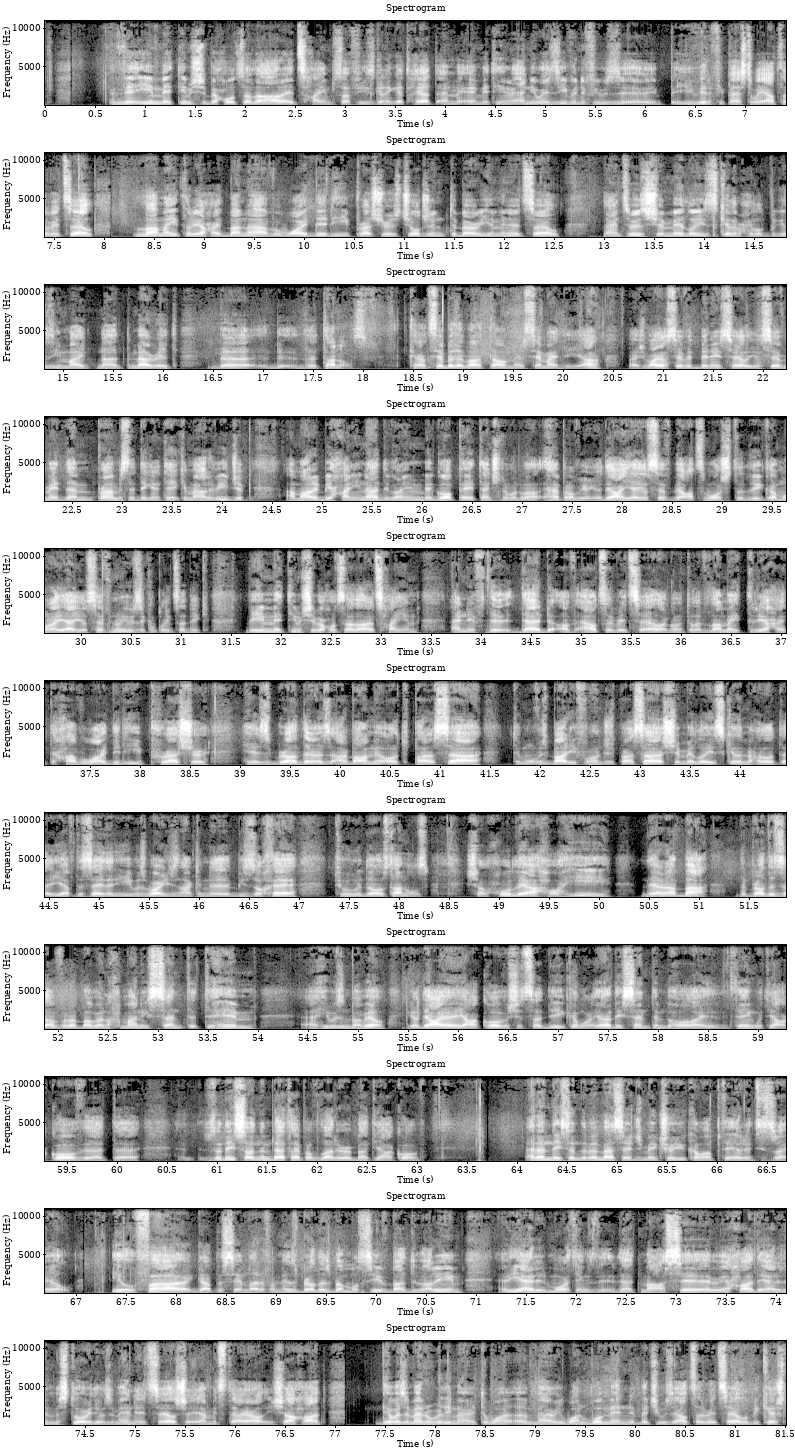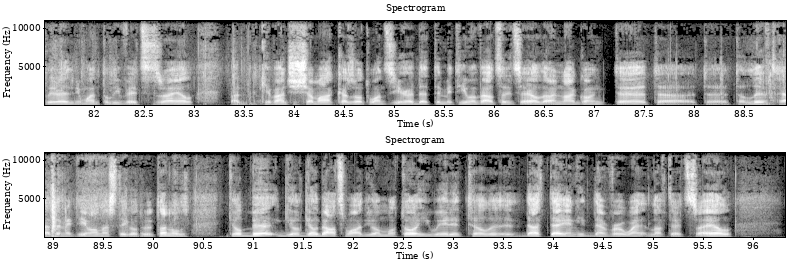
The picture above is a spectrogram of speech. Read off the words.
Ve'im metim shebechutz haaretz chaim. So if he's going to get chayat metim anyways, even if he was, uh, even if he passed away outside of Israel, lama yitriach banav. Why did he pressure his children to bury him in Israel? The answer is lo because he might not merit the the, the tunnels. Same idea. Yosef Israel. Yosef made them promise that they're going to take him out of Egypt. Amar Bego. Pay attention to what happened over here. Yosef Yosef knew he was a complete tzaddik. And if the dead of outside Israel are going to live, why did he pressure his brothers, parsa, to move his body 400 parsa? You have to say that he was worried he's not going to be zoche to those tunnels. Shalhu le'ahohi le'rabba. The brothers of Rabba ben Nachmani sent it to him. Uh, he was in Babel. They sent him the whole thing with Yaakov. That uh, so they sent him that type of letter about Yaakov, and then they sent him a message: make sure you come up to Eretz Israel. Ilfa got the same letter from his brothers, but Mosif Badvarim, and he added more things that Maaseh They added him a story. There was a man in Israel, Shayam Mitztayar Ali Shahat, there was a man who really married to one, uh, marry one woman, but she was outside of Israel. Bikesh and he wanted to leave Israel. But Kevan Shama Kazot, once he heard that the Metim of outside Israel are not going to to, to, to live to have the Metim unless they go through the tunnels, Gilgil Ba'atzmo Ad Yom Moto, he waited till death day and he never went left Israel.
